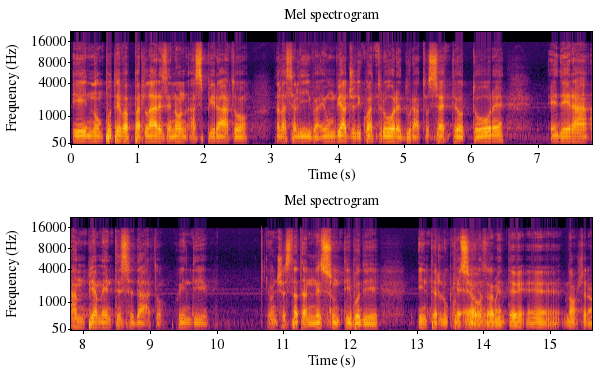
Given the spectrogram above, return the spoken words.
e non poteva parlare se non aspirato dalla saliva e un viaggio di quattro ore è durato sette, otto ore ed era ampiamente sedato, quindi non c'è stata nessun tipo di interlocuzione. solamente, eh, no, c'era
